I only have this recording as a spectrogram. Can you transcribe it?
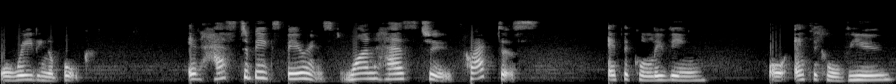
or reading a book. It has to be experienced. One has to practice ethical living or ethical view,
